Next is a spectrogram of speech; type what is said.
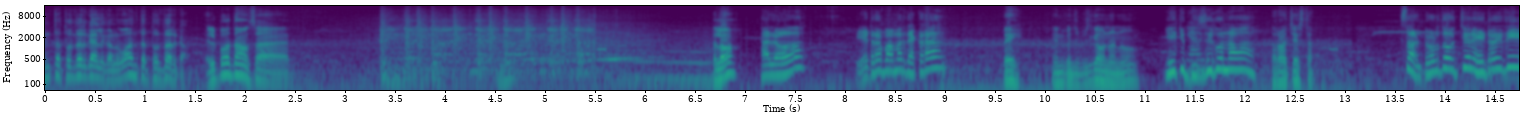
ఎంత తొందరగా వెళ్ళగలవో? అంత తొందరగా. వెళ్ళిపోదాం సార్. హలో? హలో? ఏట్రా బామర్ది ఎక్కడా? రే నేను కొంచెం బిజీగా ఉన్నాను. ఏంటి బిజీగా ఉన్నావా? తర్వాత చేస్తా. సంట్రోల్తో వచ్చాను ఏంట్రా ఇది?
